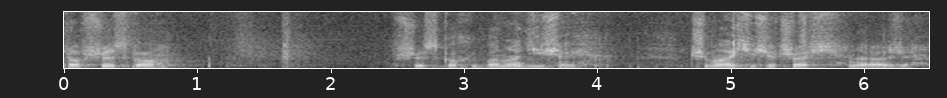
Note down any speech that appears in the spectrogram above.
To wszystko. Wszystko chyba na dzisiaj. Trzymajcie się, cześć, na razie.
